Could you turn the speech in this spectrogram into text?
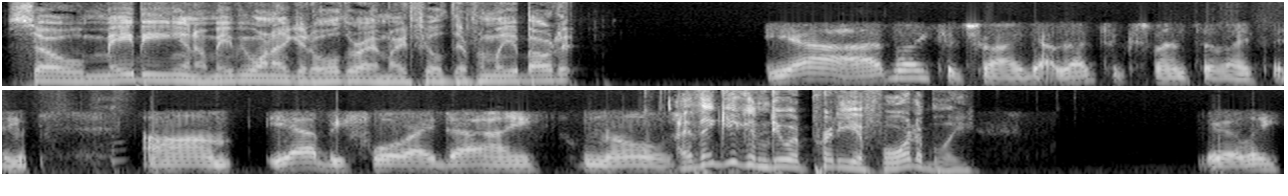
So maybe you know, maybe when I get older, I might feel differently about it. Yeah, I'd like to try that. That's expensive, I think. Um, yeah, before I die, who knows? I think you can do it pretty affordably. Really?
